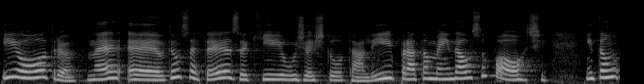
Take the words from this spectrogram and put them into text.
E outra, né? É, eu tenho certeza que o gestor está ali para também dar o suporte. Então,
